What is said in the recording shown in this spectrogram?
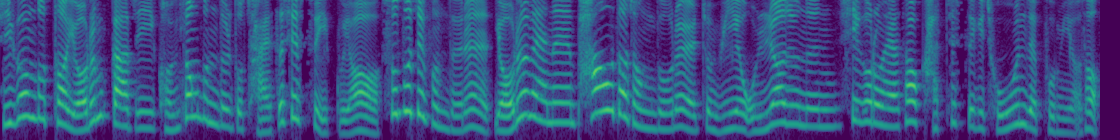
지금부터 여름까지 건성분들도 잘 쓰실 수 있고요. 수부지 분들은 여름에는 파우더 정도를 좀 위에 올려주는 식으로 해서 같이 쓰기 좋은 제품이어서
